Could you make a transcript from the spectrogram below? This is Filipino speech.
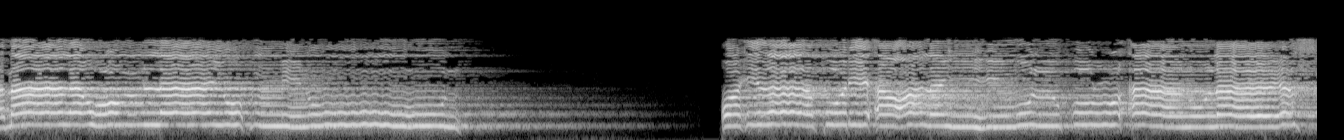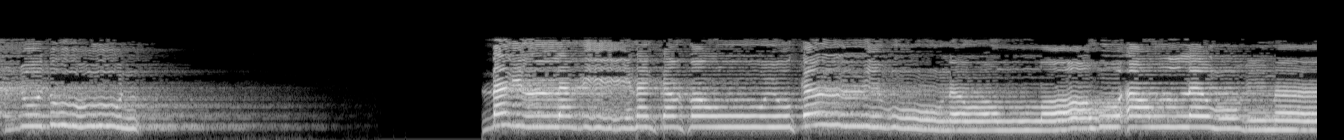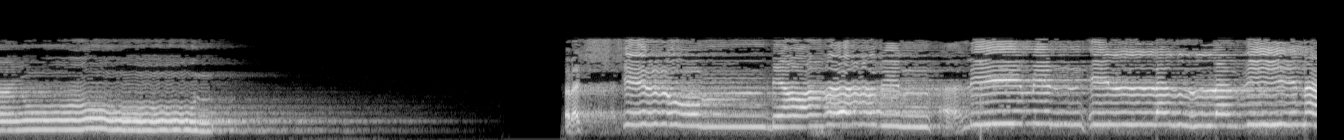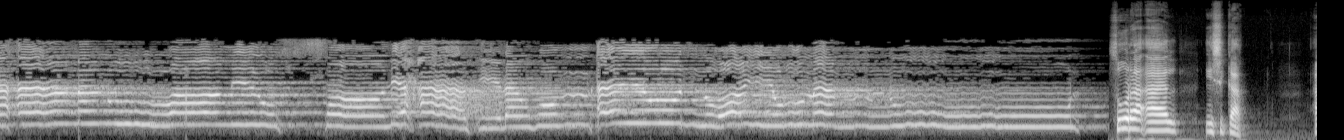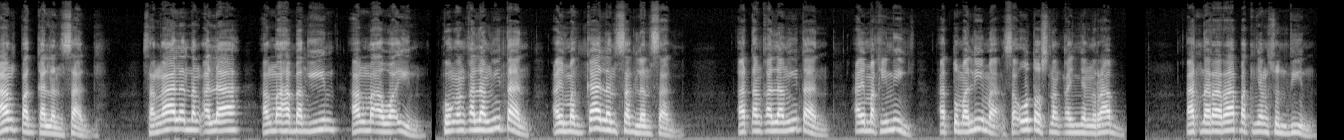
فما فبشرهم بعذاب أليم إلا الذين آمنوا وعملوا الصالحات لهم أجر غير ممنون Sura al-Isikak, ang pagkalansag. Sa ngalan ng ala, ang mahabagin, ang maawain. Kung ang kalangitan ay magkalansag-lansag, at ang kalangitan ay makinig at tumalima sa utos ng kanyang rab, at nararapat niyang sundin.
